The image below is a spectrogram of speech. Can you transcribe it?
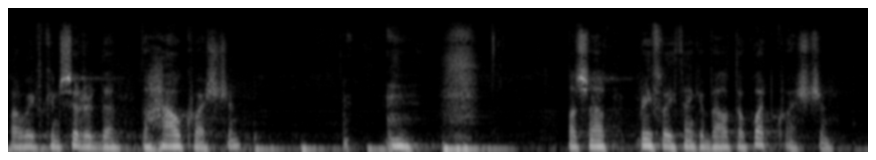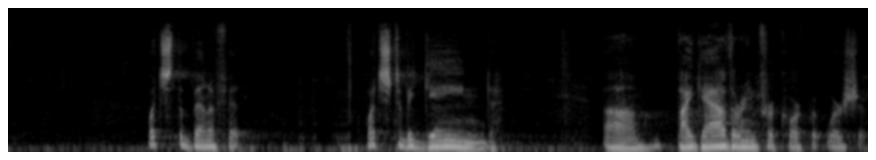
Well, we've considered the, the how question. Let's now briefly think about the what question. What's the benefit? What's to be gained um, by gathering for corporate worship?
